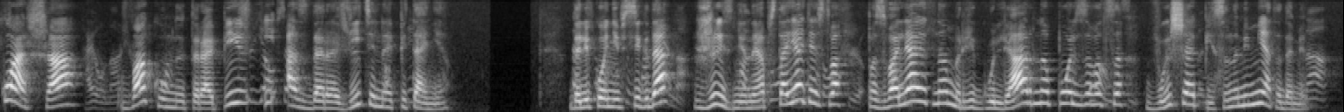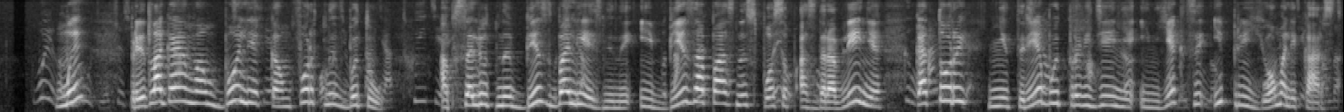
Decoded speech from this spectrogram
куаша, вакуумную терапию и оздоровительное питание. Далеко не всегда жизненные обстоятельства позволяют нам регулярно пользоваться вышеописанными методами. Мы предлагаем вам более комфортный в быту, абсолютно безболезненный и безопасный способ оздоровления, который не требует проведения инъекций и приема лекарств.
